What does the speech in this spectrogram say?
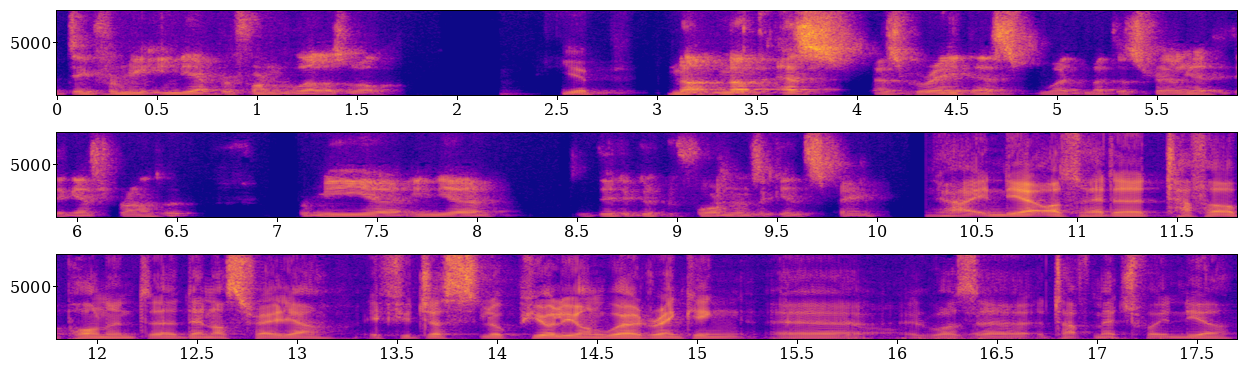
I think for me, India performed well as well. Yep. Not not as as great as what, what Australia did against France, but for me, uh, India did a good performance against Spain. Yeah, India also had a tougher opponent uh, than Australia. If you just look purely on world ranking, uh, it was a, a tough match for India.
